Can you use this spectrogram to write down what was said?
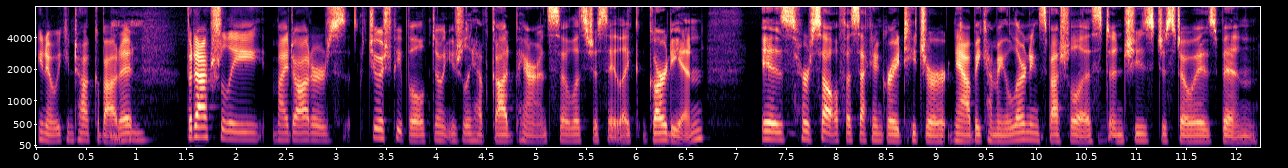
You know, we can talk about mm-hmm. it. But actually, my daughter's Jewish people don't usually have godparents. So let's just say, like, guardian is herself a second grade teacher, now becoming a learning specialist. And she's just always been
